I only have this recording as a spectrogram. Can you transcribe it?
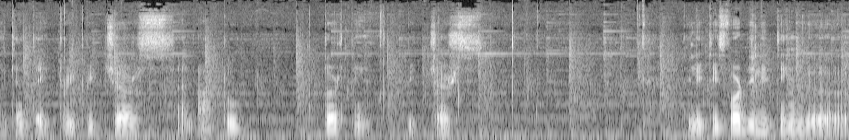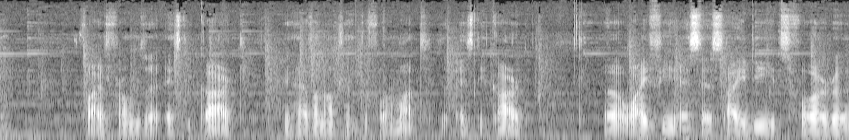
You can take three pictures and up to 30 pictures delete is for deleting uh, files from the SD card. You have an option to format the SD card. Uh, Wi-Fi SSID it's for uh,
